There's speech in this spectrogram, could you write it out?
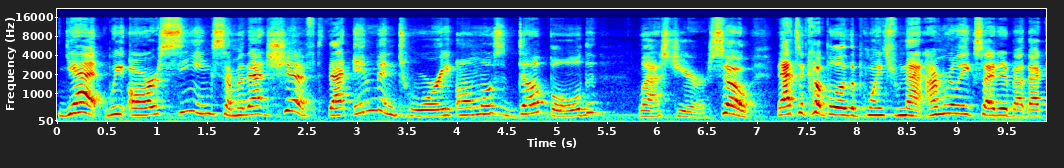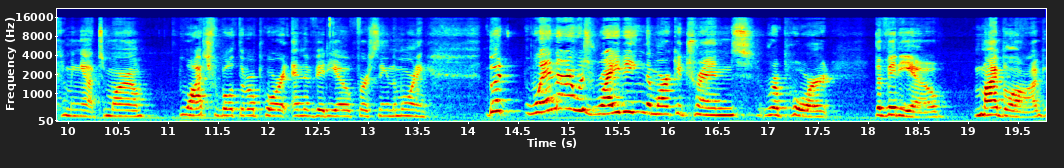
Yet, we are seeing some of that shift. That inventory almost doubled last year. So, that's a couple of the points from that. I'm really excited about that coming out tomorrow. Watch for both the report and the video first thing in the morning. But when I was writing the market trends report, the video, my blog,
